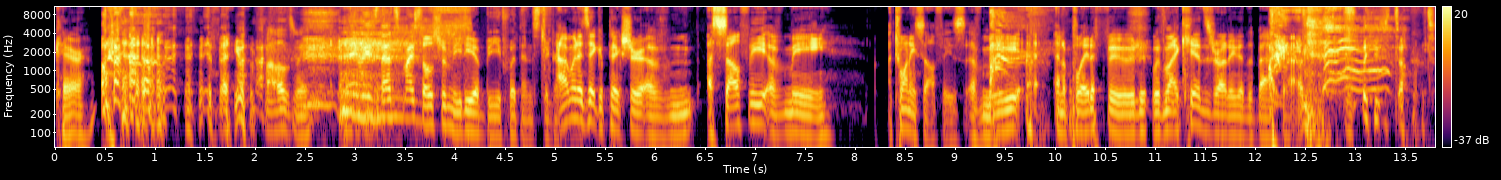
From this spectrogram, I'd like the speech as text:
care if anyone follows me. Anyways, that's my social media beef with Instagram. I'm going to take a picture of a selfie of me, 20 selfies of me and a plate of food with my kids running in the background. Please don't.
